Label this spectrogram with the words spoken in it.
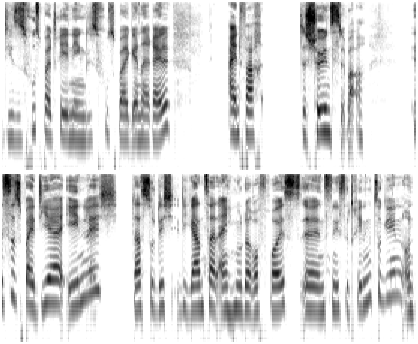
dieses Fußballtraining, dieses Fußball generell, einfach das Schönste war. Ist es bei dir ähnlich, dass du dich die ganze Zeit eigentlich nur darauf freust, äh, ins nächste Training zu gehen und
